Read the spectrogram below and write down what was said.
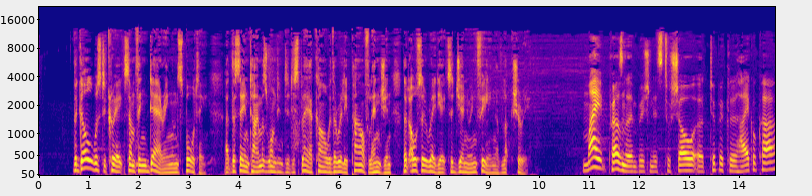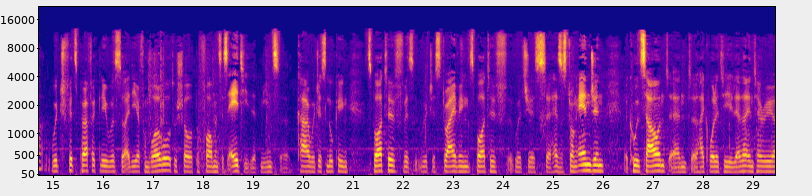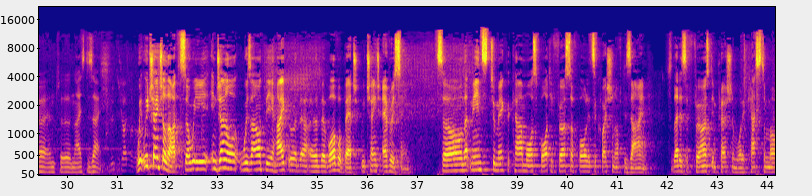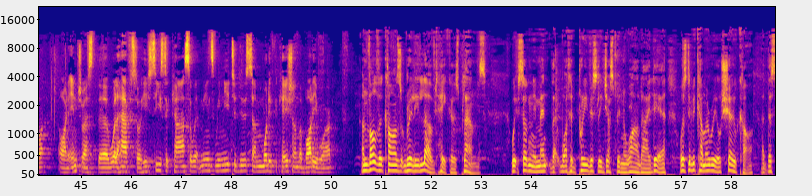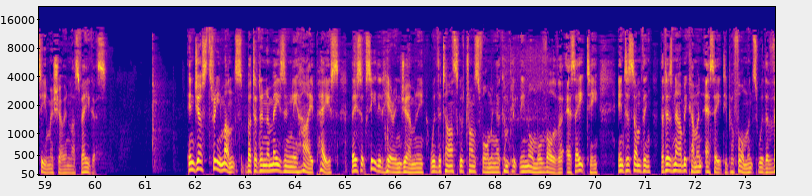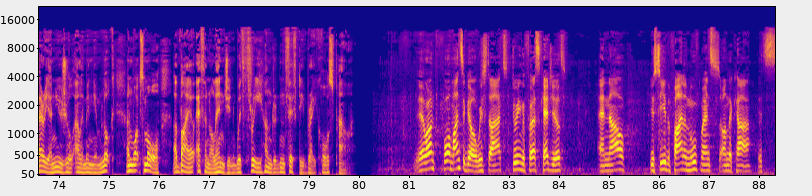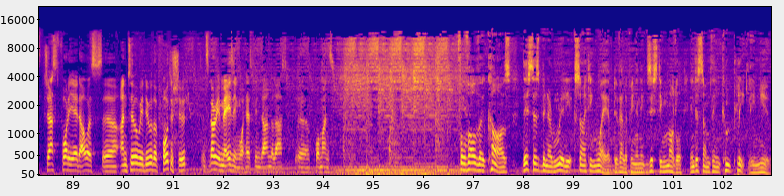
The goal was to create something daring and sporty, at the same time as wanting to display a car with a really powerful engine that also radiates a genuine feeling of luxury. My personal ambition is to show a typical Heico car, which fits perfectly with the idea from Volvo to show a performance S80. That means a car which is looking sportive, which is driving sportive, which is uh, has a strong engine, a cool sound, and high quality leather interior and a nice design. We, we a lot. So we, in general, without the, uh, the, uh, the Volvo badge, we change everything. So that means to make the car more sporty, first of all, it's a question of design. So that is the first impression what a customer or an interest uh, will have. So he sees the car, so it means we need to do some modification on the bodywork. And Volvo Cars really loved Heico's plans, which suddenly meant that what had previously just been a wild idea was to become a real show car at the SEMA show in Las Vegas. In just three months, but at an amazingly high pace, they succeeded here in Germany with the task of transforming a completely normal Volvo S80 into something that has now become an S80 performance with a very unusual aluminium look and what's more, a bioethanol engine with 350 brake horsepower. Around four months ago we started doing the first schedules and now you see the final movements on the car. It's just 48 hours uh, until we do the photo shoot. It's very amazing what has been done the last uh, four months. For Volvo cars, this has been a really exciting way of developing an existing model into something completely new.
